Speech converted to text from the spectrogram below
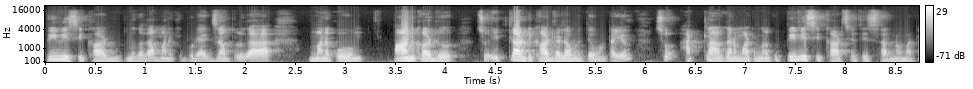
పీవీసీ కార్డు ఉంటుంది కదా మనకి ఇప్పుడు ఎగ్జాంపుల్గా మనకు పాన్ కార్డు సో ఇట్లాంటి కార్డులు ఎలా అయితే ఉంటాయో సో అట్లాగనమాట మనకు పీవీసీ కార్డ్స్ అయితే ఇస్తారనమాట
